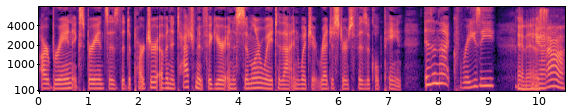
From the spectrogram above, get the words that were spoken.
our brain experiences the departure of an attachment figure in a similar way to that in which it registers physical pain. Isn't that crazy It is. Yeah.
